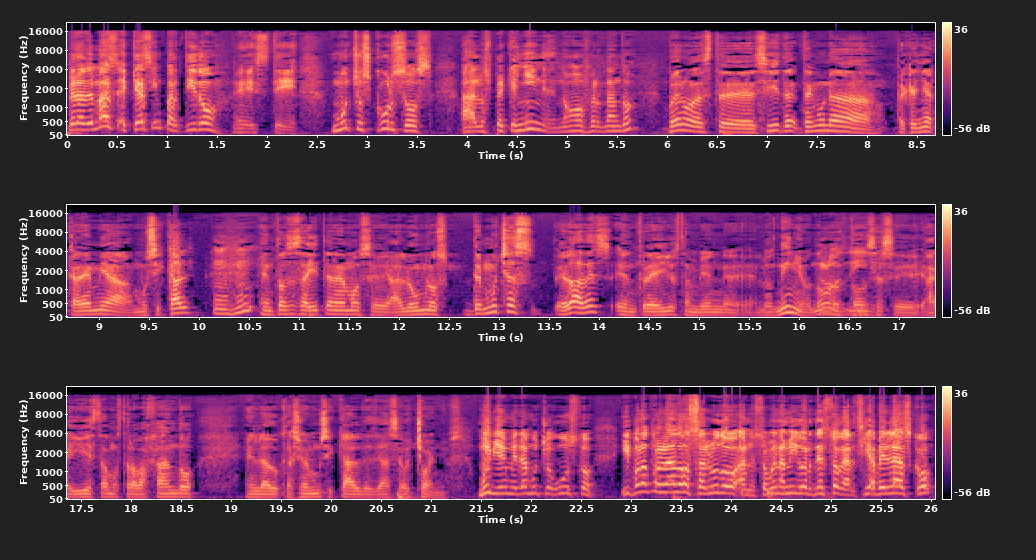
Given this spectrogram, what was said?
pero además eh, que has impartido este muchos cursos a los pequeñines, ¿no, Fernando? Bueno, este, sí, tengo una pequeña academia musical, entonces ahí tenemos eh, alumnos de muchas edades, entre ellos también eh, los niños, ¿no? entonces eh, ahí estamos trabajando en la educación musical desde hace ocho años. Muy bien, me da mucho gusto. Y por otro lado, saludo a nuestro buen amigo Ernesto García Velasco,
